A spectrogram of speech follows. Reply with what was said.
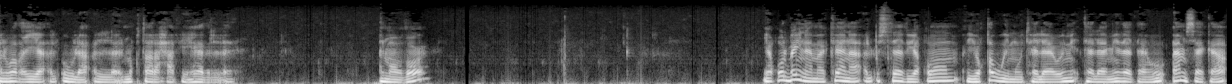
الوضعية الأولى المقترحة في هذا الموضوع. يقول بينما كان الأستاذ يقوم يقوم تلامذته أمسك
